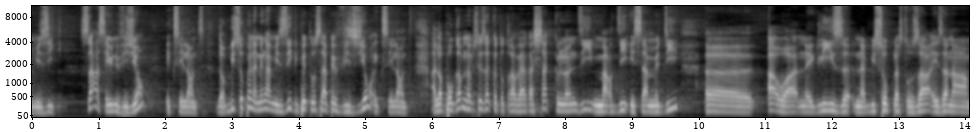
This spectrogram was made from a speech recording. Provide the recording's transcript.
musique. Ça c'est une vision excellente donc biso mpe na musique mpe tosala mpe vision excellente alors programme na biso eza ke totravaillaka chaque lundi mardi et samedi euh, awa na église na biso place toza eza na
